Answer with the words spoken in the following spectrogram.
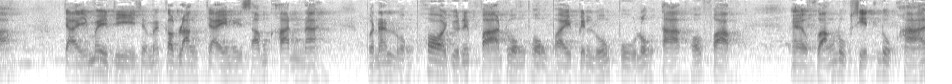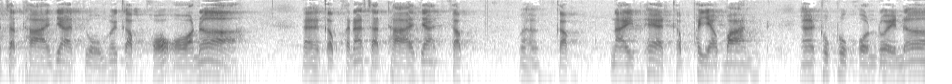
ใจไม่ดีใช่ไหมกำลังใจนี่สำคัญนะเพราะนั้นหลวงพ่ออยู่ในป่าดงพงไพเป็นหลวงปู่หลวงตาขอฝากฝังลูกศิษย์ลูกหาศรัทธาญาติโยมไว้กับพออเนอกับคณะศรัทธาญาติกับกับนายแพทย์กับพยาบาลทุกๆคนด้วยเนอะ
